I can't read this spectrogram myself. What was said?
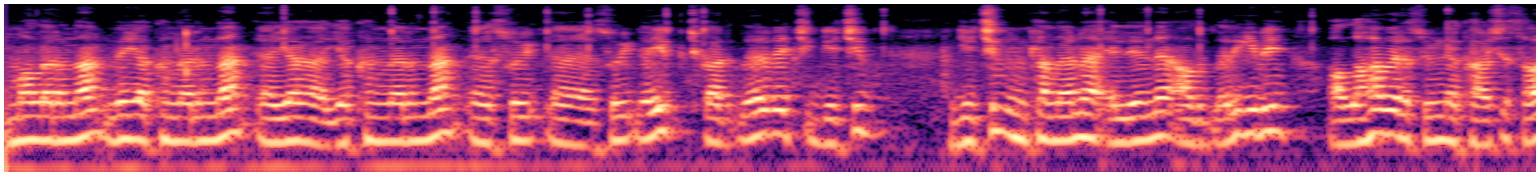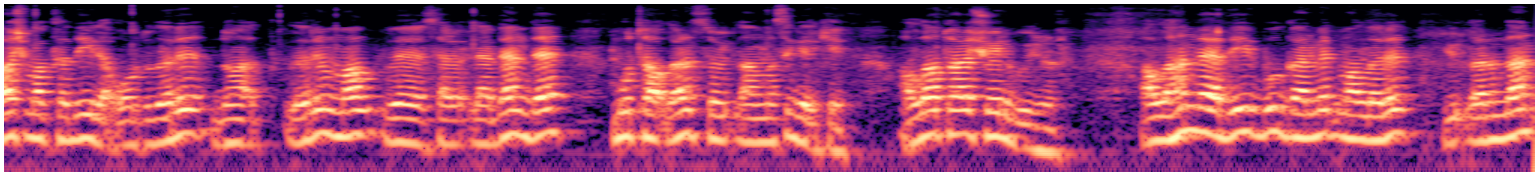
mallarından ve yakınlarından e, ya- yakınlarından e, e, soyutlayıp çıkardıkları ve geçip geçim imkanlarını ellerinden aldıkları gibi Allah'a ve Resulüne karşı savaş maksadıyla orduları donattıkları mal ve servetlerden de bu tağutların soyutlanması gerekir. allah Teala şöyle buyurur. Allah'ın verdiği bu ganimet malları yurtlarından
